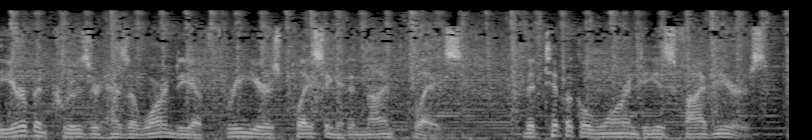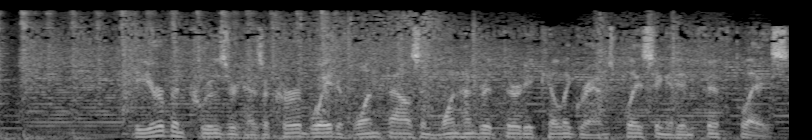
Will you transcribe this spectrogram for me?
The Urban Cruiser has a warranty of 3 years placing it in 9th place. The typical warranty is 5 years. The Urban Cruiser has a curb weight of 1,130 kilograms placing it in 5th place.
